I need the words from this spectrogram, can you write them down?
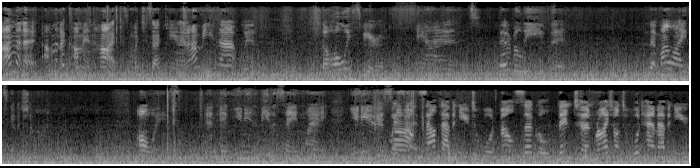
I'm gonna I'm gonna come in hot as much as I can, and I mean that with the Holy Spirit And better believe that that my light's to shine always, and and you need to be the same way. You need to decide. West on South Avenue toward Merle Circle, then turn right onto Woodham Avenue.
